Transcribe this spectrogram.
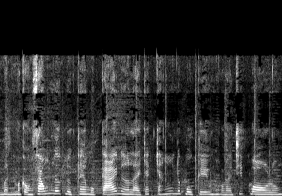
mình mà còn sống lướt được thêm một cái nữa là chắc chắn double kill hoặc là triple luôn.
